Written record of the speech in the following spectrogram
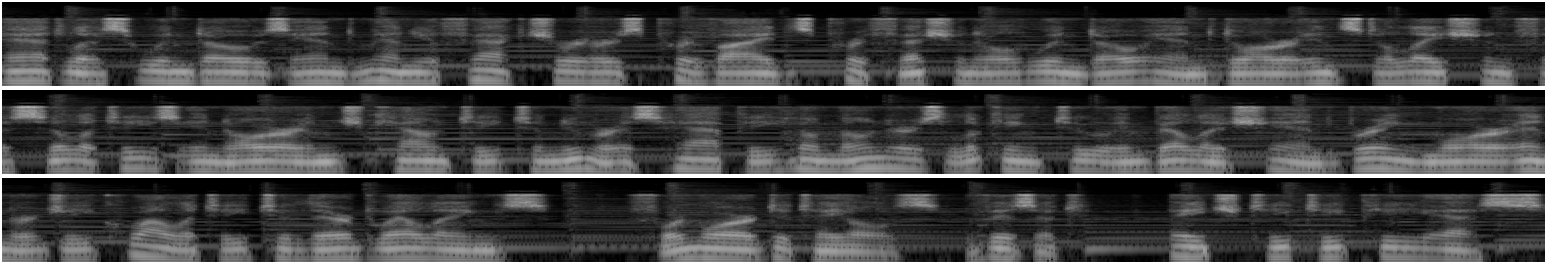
Atlas Windows and Manufacturers provides professional window and door installation facilities in Orange County to numerous happy homeowners looking to embellish and bring more energy quality to their dwellings. For more details, visit https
